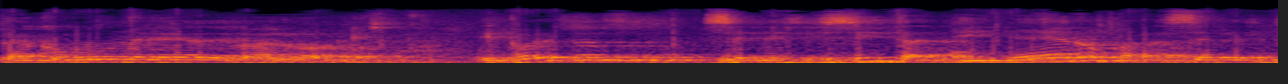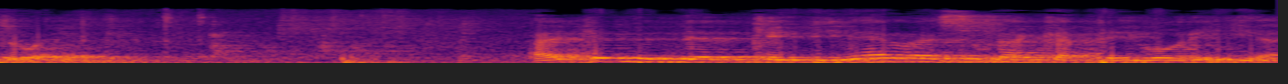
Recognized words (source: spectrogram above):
la común medida de valor. Y por eso se necesita dinero para hacer el trueque. Hay que entender que dinero es una categoría.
